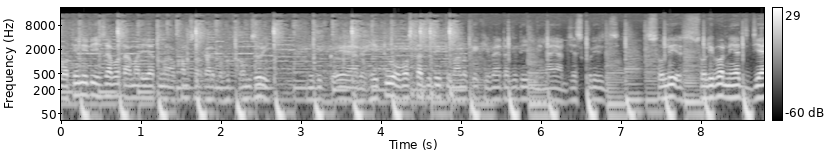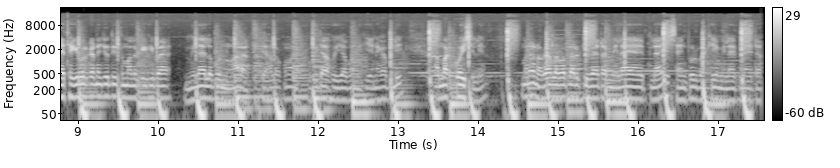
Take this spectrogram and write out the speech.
প্ৰতিনিধি হিচাপত আমাৰ ইয়াত মানে অসম চৰকাৰ বহুত কমজুৰি যদি আৰু সেইটো অৱস্থাত যদি তোমালোকে কিবা এটা যদি মিলাই এডজাষ্ট কৰি চলি চলিব নিয়ে জীয়াই থাকিবৰ কাৰণে যদি তোমালোকে কিবা মিলাই ল'ব নোৱাৰা তেতিয়াহ'লে অকণমান অসুবিধা হৈ যাব নেকি এনেকুৱা বুলি আমাক কৈছিলে মানে নগাৰ লগত আৰু কিবা এটা মিলাই পেলাই চাইনপুৰবাসীয়ে মিলাই পেলাই এটা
